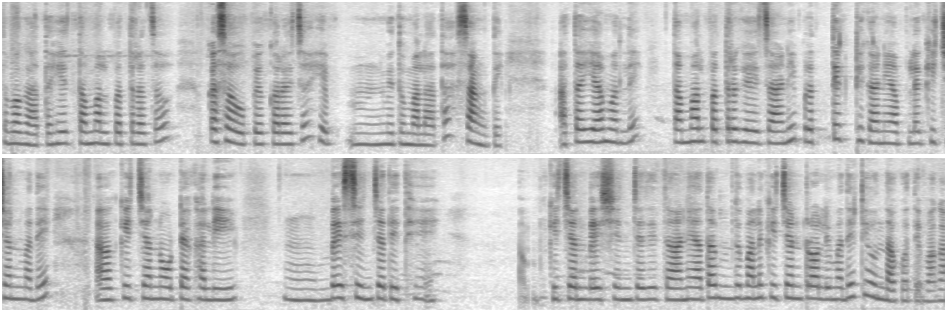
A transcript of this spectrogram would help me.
तर बघा आता हे तमालपत्राचं कसा उपयोग करायचा हे मी तुम्हाला आता सांगते. आता यामधले तमालपत्र घ्यायचं आणि प्रत्येक ठिकाणी आपल्या किचनमध्ये किचन ओट्याखाली बेसिनच्या तिथे किचन बेसिनच्या तिथं आणि आता तुम्हाला किचन ट्रॉलीमध्ये ठेवून दाखवते बघा.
